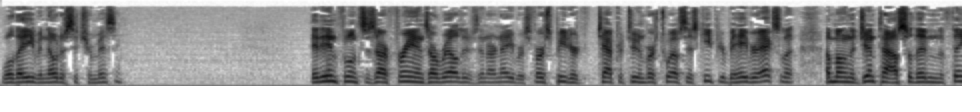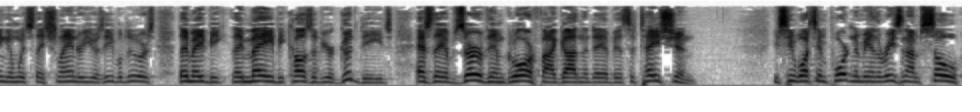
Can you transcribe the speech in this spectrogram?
Will they even notice that you're missing? It influences our friends, our relatives, and our neighbors. 1 Peter chapter 2 and verse 12 says, Keep your behavior excellent among the Gentiles, so that in the thing in which they slander you as evildoers, they may be, they may, because of your good deeds, as they observe them, glorify God in the day of visitation. You see, what's important to me and the reason I'm so,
